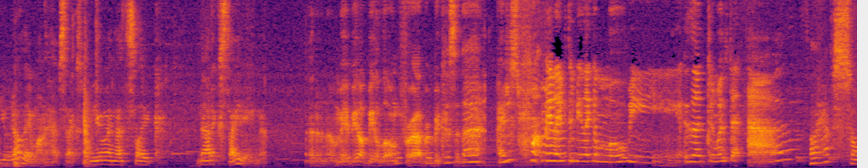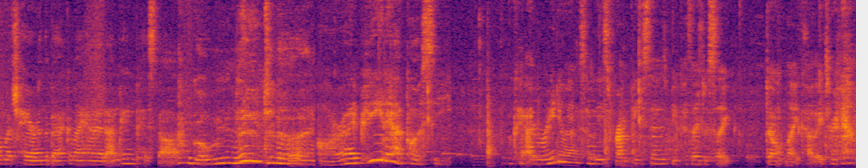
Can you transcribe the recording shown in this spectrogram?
you know they want to have sex with you, and that's like not exciting. I don't know, maybe I'll be alone forever because of that. I just want my life to be like a movie. Is that too much to ask? I have so much hair in the back of my head. I'm getting pissed off. I'm going in tonight. R.I.P. that pussy. Okay, I'm redoing some of these front pieces because I just like don't like how they turn out.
